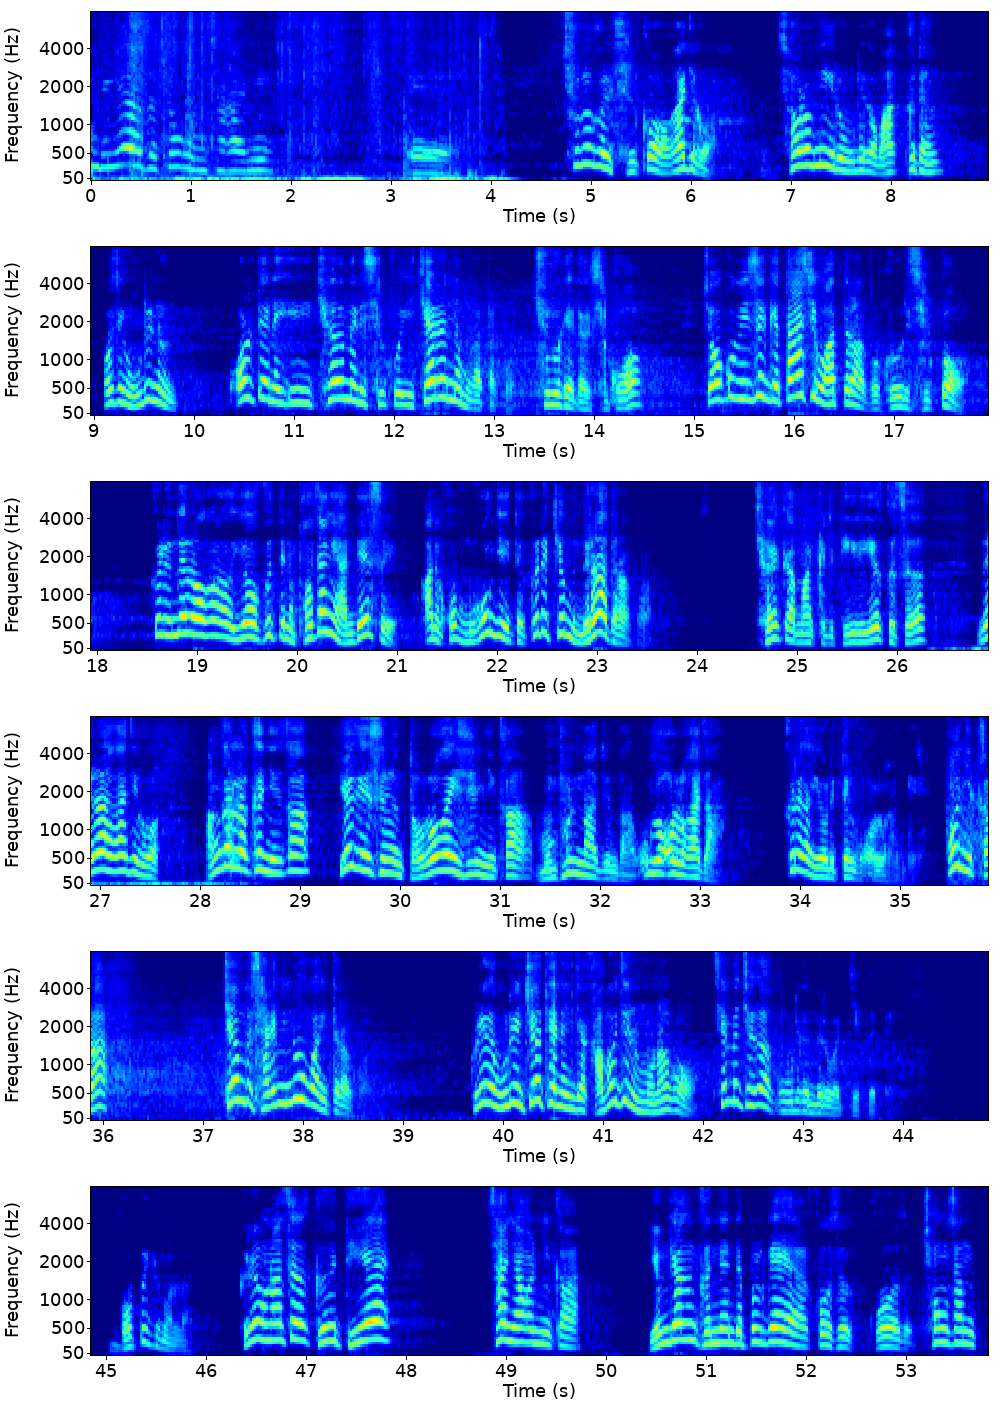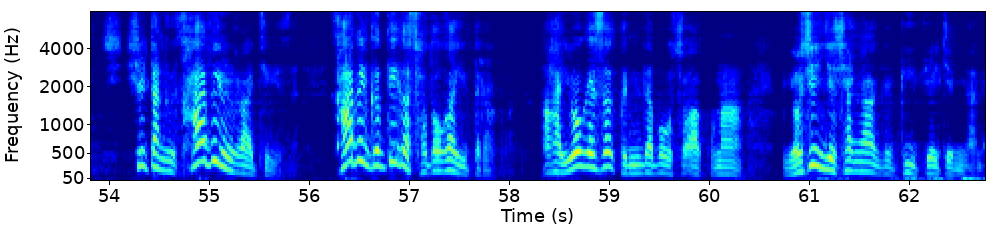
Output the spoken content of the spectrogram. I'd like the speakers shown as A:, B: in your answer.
A: 근데 여기서 죽은 사람이 에, 추력을 싣고 와가지고 소름리로 우리가 왔거든. 어제 우리는 올 때는 이 처음에는 싣고 이 계란 넘어갔다고 추력에다 싣고 조금 게 다시 왔더라고 그걸 싣고 그래 내려가 요 그때는 포장이 안 됐어요. 안에 고 무공지 있다 그래 전부 내려가더라고. 저희가 막 그래 뒤로 엮어서 내려가가지고 안 갈라 하니까 여기서는 도로가 있으니까 몸풀 놔준다. 올라 올라가자. 그래가 요리 들고 올라간 거래. 보니까 전부 사람이 누워가 있더라고. 그래 우리는 저태는 이제 가보지를 못하고 체면 쳐갖고 우리가 내려왔지 그때. 못밖에 몰라. 그러고 나서 그 뒤에 산에 오니까 영경은 건너는데 불개해갖고서 그 총산 실탄 그 가빙을 같이 있어. 가빙 끝뒤가 소도가 있더라고. 아, 여기서 건너다 보고 쏘았구나. 요새 이제 생각이 그 결정이 나네.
